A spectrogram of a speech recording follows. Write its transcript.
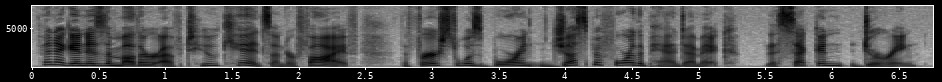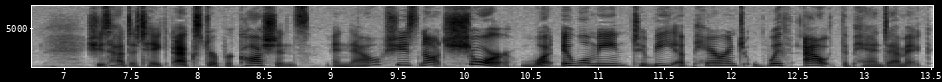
Finnegan is the mother of two kids under five. The first was born just before the pandemic, the second during. She's had to take extra precautions, and now she's not sure what it will mean to be a parent without the pandemic.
